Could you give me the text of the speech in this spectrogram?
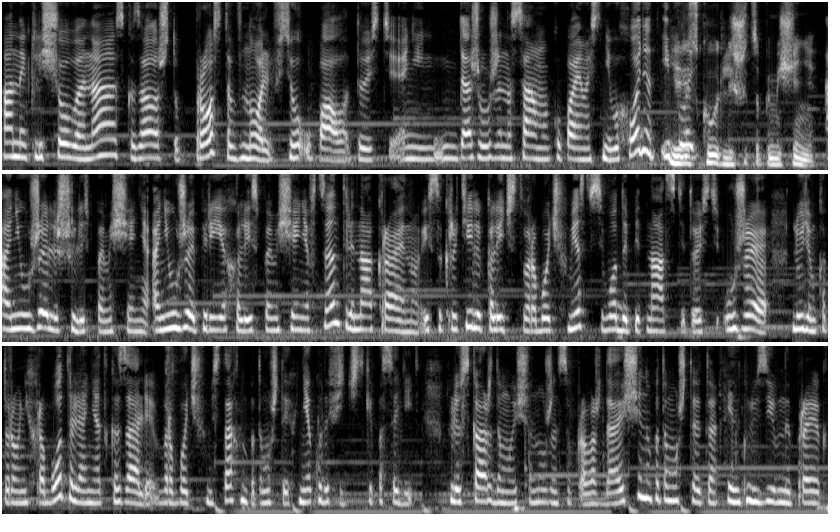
Анной Клещевой, она сказала, что просто в ноль все упало. То есть они даже уже на самоокупаемость не выходят. И, И, пла- рискуют лишиться помещения. они уже лишились помещения. Они уже переехали из помещения в центре на окраину и сократили количество рабочих мест всего до 15. То есть уже людям, которые у них работали, они отказали в рабочих местах, ну потому что их некуда физически посадить. Плюс каждому еще нужен сопровождающий, ну потому что это инклюзивный проект.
